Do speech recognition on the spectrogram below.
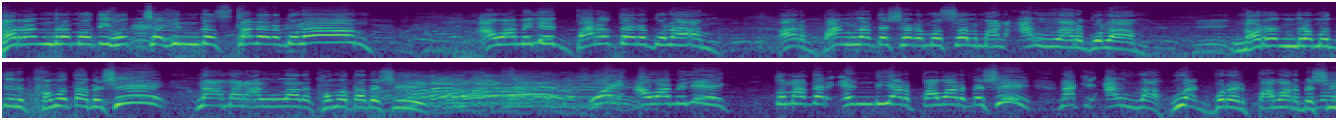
নরেন্দ্র মোদী হচ্ছে হিন্দুস্তানের গোলাম, আওয়ামী লীগ ভারতের গোলাম। আর বাংলাদেশের মুসলমান আল্লাহর গোলাম। নরেন্দ্র মোদীর ক্ষমতা বেশি না আমার আল্লাহর ক্ষমতা বেশি? ওই আওয়ামী লীগ তোমাদের ইন্ডিয়ার পাওয়ার বেশি নাকি আল্লাহ আকবরের পাওয়ার বেশি?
